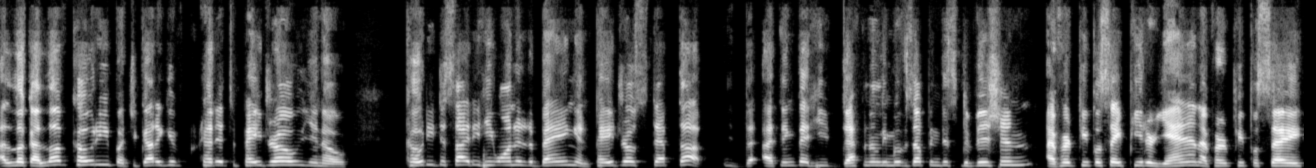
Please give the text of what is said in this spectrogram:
Uh, look, I love Cody, but you got to give credit to Pedro. You know, Cody decided he wanted to bang, and Pedro stepped up. I think that he definitely moves up in this division. I've heard people say Peter Yan. I've heard people say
